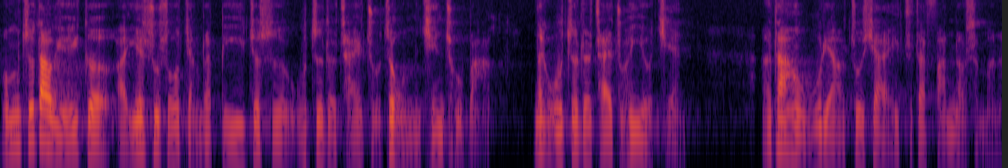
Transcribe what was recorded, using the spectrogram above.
我们知道有一个啊，耶稣所讲的比喻就是无知的财主，这我们清楚吧？那个无知的财主很有钱。啊，他很无聊，坐下来一直在烦恼什么呢？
